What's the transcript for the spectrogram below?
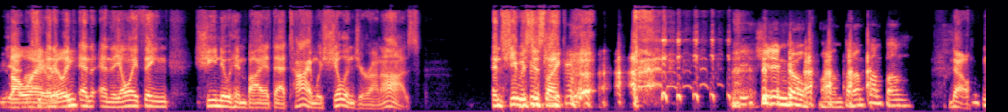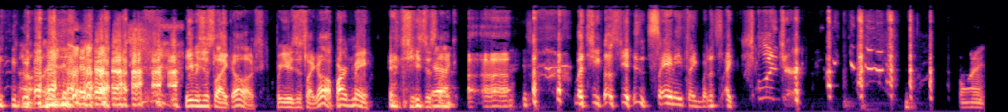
No way, and, really? And and the only thing she knew him by at that time was Schillinger on Oz, and she was just like, She, she didn't go bum bum bum bum. no. Oh. he was just like, oh, but he was just like, oh, pardon me, and she's just Yeah. like, uh, but she goes, she didn't say anything, but it's like Schillinger. Boy.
